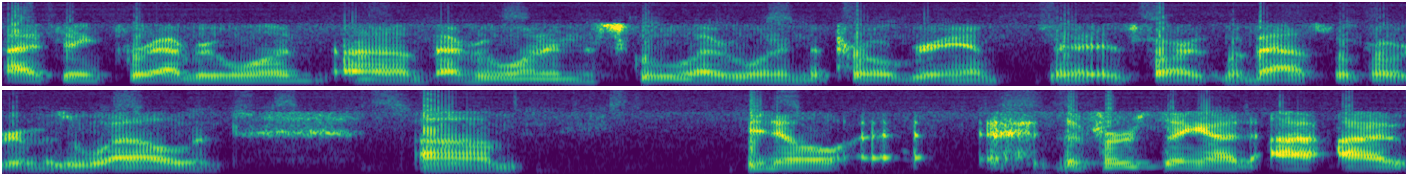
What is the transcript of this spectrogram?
I think for everyone, um, everyone in the school, everyone in the program, as far as my basketball program as well. And um, you know, the first thing I, I,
